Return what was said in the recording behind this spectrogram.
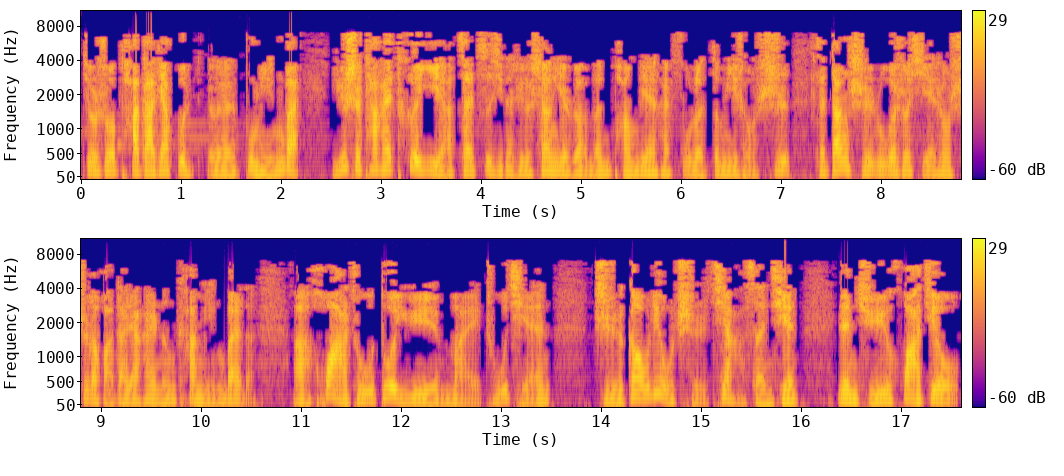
就是说怕大家不呃不明白，于是他还特意啊在自己的这个商业软文旁边还附了这么一首诗，在当时如果说写一首诗的话，大家还是能看明白的啊。画竹多余买竹钱，纸高六尺价三千，任渠画旧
